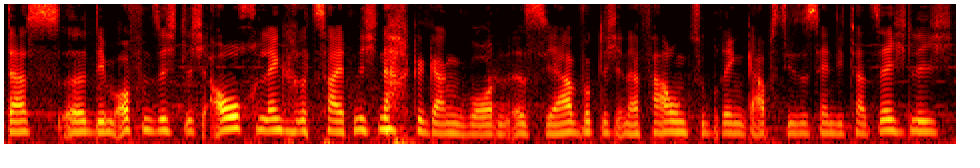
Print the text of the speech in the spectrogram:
dass äh, dem offensichtlich auch längere Zeit nicht nachgegangen worden ist, ja, wirklich in Erfahrung zu bringen, gab es dieses Handy tatsächlich.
